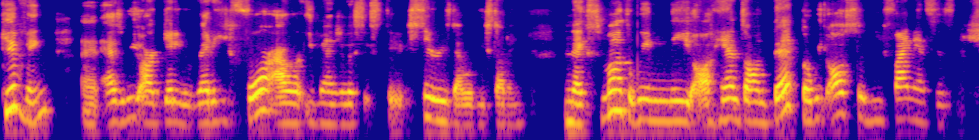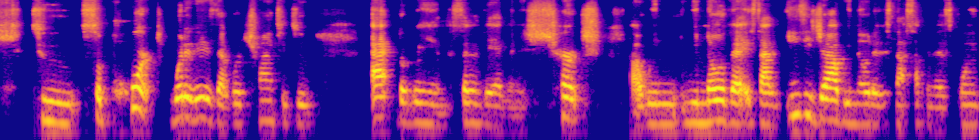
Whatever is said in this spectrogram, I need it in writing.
giving. And as we are getting ready for our evangelistic series that will be starting next month, we need all hands on deck, but we also need finances to support what it is that we're trying to do at Berean Seventh day Adventist Church. Uh, we, we know that it's not an easy job. We know that it's not something that's going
